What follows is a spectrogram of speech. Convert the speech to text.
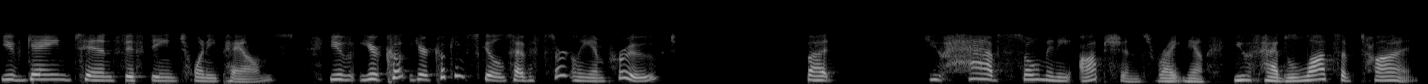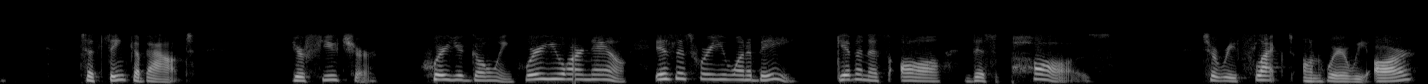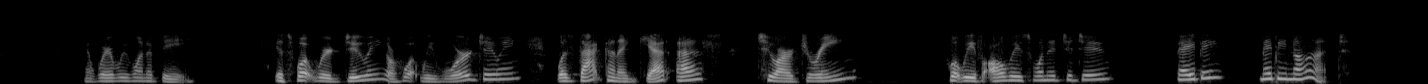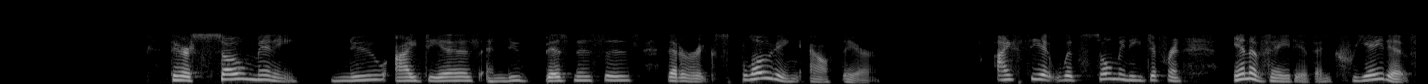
you've gained 10, 15, 20 pounds, you've, your, cook, your cooking skills have certainly improved, but you have so many options right now. You've had lots of time to think about your future, where you're going, where you are now. Is this where you want to be? Given us all this pause to reflect on where we are and where we want to be. Is what we're doing or what we were doing, was that going to get us to our dream? What we've always wanted to do? Maybe, maybe not. There are so many new ideas and new businesses that are exploding out there. I see it with so many different innovative and creative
